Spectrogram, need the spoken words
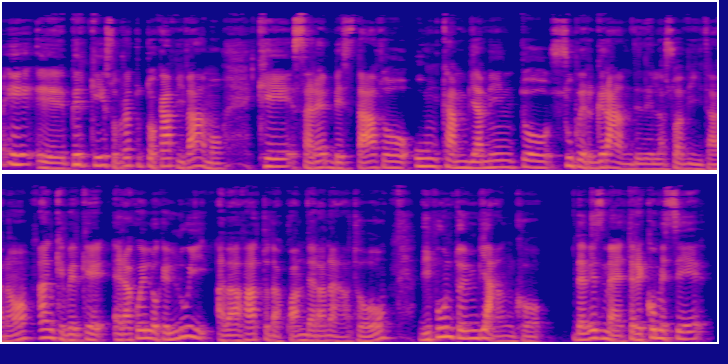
E eh, perché soprattutto capivamo che sarebbe stato un cambiamento super grande della sua vita, no? Anche perché era quello che lui aveva fatto da quando era nato, di punto in bianco deve smettere come se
